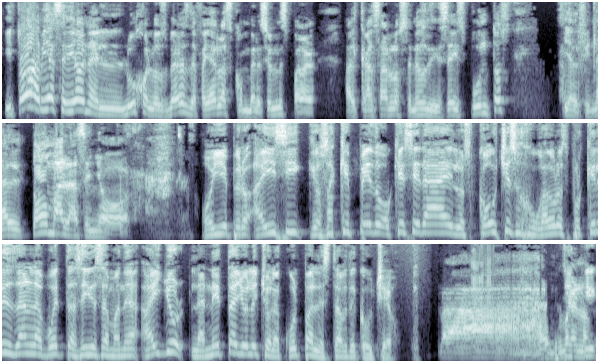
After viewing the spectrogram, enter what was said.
Y todavía se dieron el lujo los Bears de fallar las conversiones para alcanzarlos en esos 16 puntos. Y al final, tómala, señor. Oye, pero ahí sí, o sea, ¿qué pedo? ¿Qué será? eh, ¿Los coaches o jugadores? ¿Por qué les dan la vuelta así de esa manera? Ahí yo, la neta, yo le echo la culpa al staff de coacheo. Ah, O sea bueno, que-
